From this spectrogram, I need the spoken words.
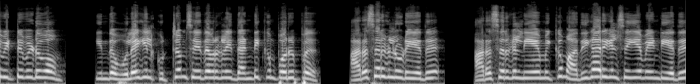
விட்டுவிடுவோம். இந்த உலகில் குற்றம் செய்தவர்களை தண்டிக்கும் பொறுப்பு அரசர்களுடையது. அரசர்கள் நியமிக்கும் அதிகாரிகள் செய்ய வேண்டியது.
